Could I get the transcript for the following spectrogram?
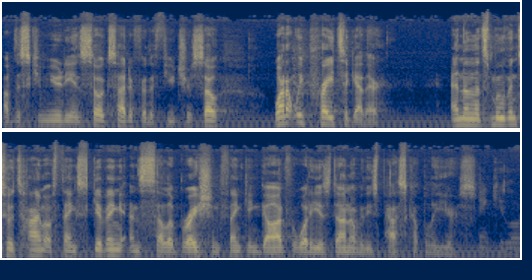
of this community and so excited for the future. So why don't we pray together? And then let's move into a time of thanksgiving and celebration, thanking God for what He has done over these past couple of years. Thank you, Lord.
